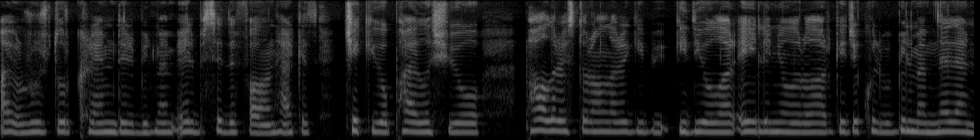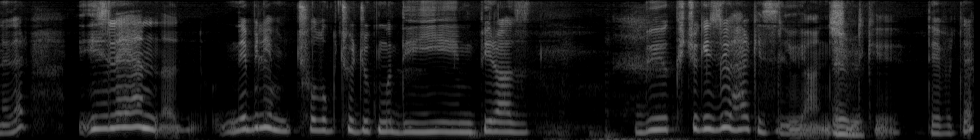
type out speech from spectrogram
Ay rujdur, kremdir, bilmem elbisedir falan. Herkes çekiyor, paylaşıyor. Pahalı restoranlara gibi gidiyorlar, eğleniyorlar, gece kulübü bilmem neler neler. İzleyen ne bileyim çoluk çocuk mu diyeyim biraz büyük küçük izliyor herkes izliyor yani Evet. şimdiki devirde.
